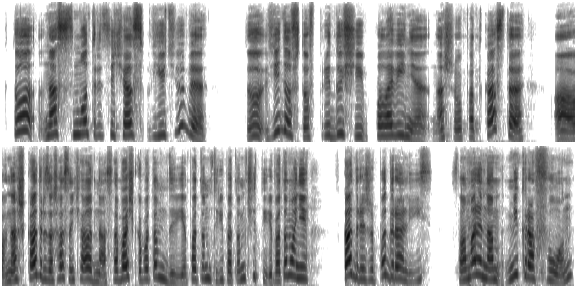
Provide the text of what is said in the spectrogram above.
Кто нас смотрит сейчас в YouTube, то видел, что в предыдущей половине нашего подкаста а, в наш кадр зашла сначала одна собачка, потом две, потом три, потом четыре. Потом они в кадре же подрались, сломали нам микрофон.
